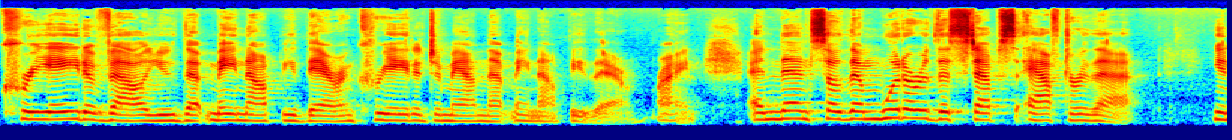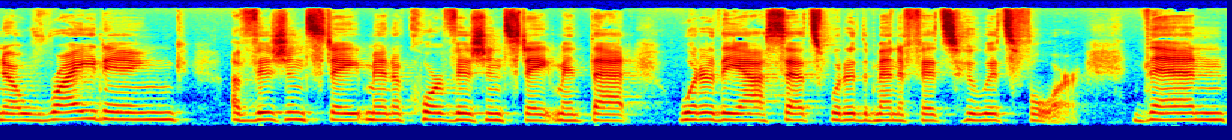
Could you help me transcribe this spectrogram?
create a value that may not be there and create a demand that may not be there, right? And then, so then what are the steps after that? You know, writing a vision statement, a core vision statement that what are the assets, what are the benefits, who it's for. Then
